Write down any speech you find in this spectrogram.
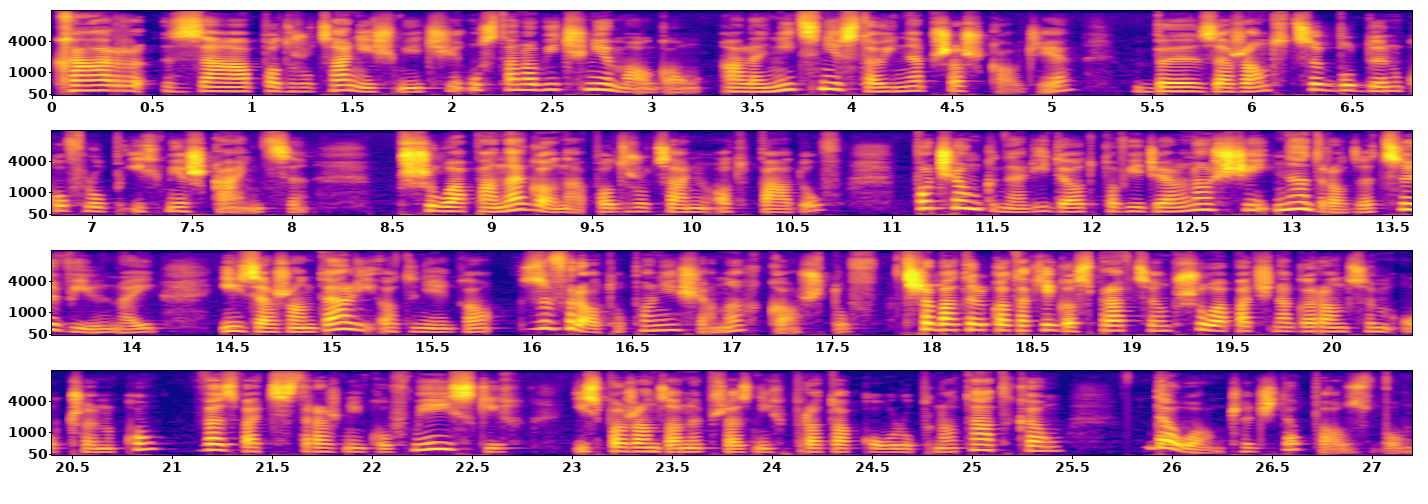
kar za podrzucanie śmieci ustanowić nie mogą, ale nic nie stoi na przeszkodzie, by zarządcy budynków lub ich mieszkańcy przyłapanego na podrzucaniu odpadów pociągnęli do odpowiedzialności na drodze cywilnej i zażądali od niego zwrotu poniesionych kosztów. Trzeba tylko takiego sprawcę przyłapać na gorącym uczynku, wezwać strażników miejskich i sporządzony przez nich protokół lub notatkę dołączyć do pozwu.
